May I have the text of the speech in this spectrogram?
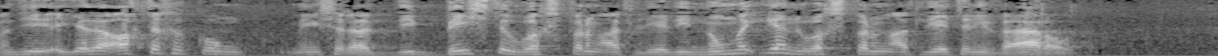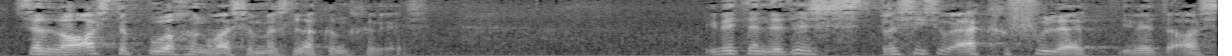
Want die, jylle achtergekom, mense, dat die beste hoogspring atleet, die nummer 1 hoogspring atleet in die wereld, sy laaste poging was een mislukking geweest. Jy weet, en dit is precies hoe ek gevoel het, jy weet, as,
